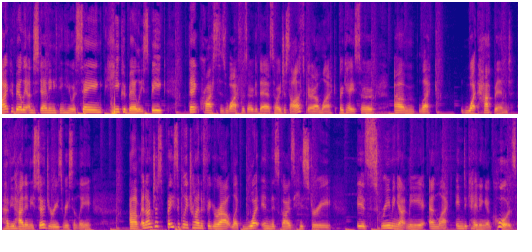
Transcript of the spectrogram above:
I could barely understand anything he was saying. He could barely speak. Thank Christ his wife was over there. So I just asked her, I'm like, okay, so, um, like, what happened? Have you had any surgeries recently? Um, and I'm just basically trying to figure out, like, what in this guy's history is screaming at me and like indicating a cause.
